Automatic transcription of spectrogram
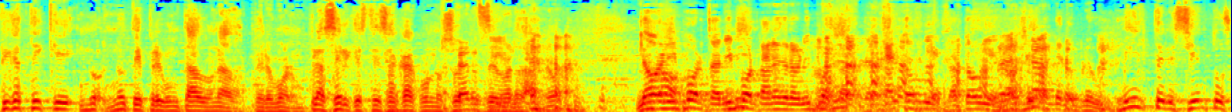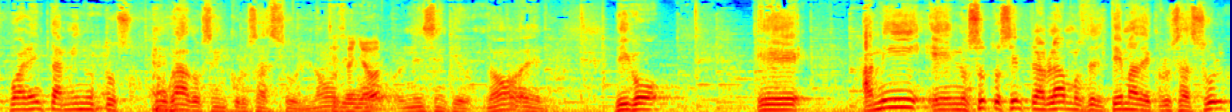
Fíjate que no, no te he preguntado nada, pero bueno, un placer que estés acá con nosotros, de verdad, ¿no? No, no, importa, no importa, negro, no importa. Está todo bien, está todo bien. No hace falta que pregunte. 1340 minutos jugados en Cruz Azul, ¿no? Sí, Digo, señor. En ese sentido, ¿no? Eh, digo, eh, a mí, eh, nosotros siempre hablamos del tema de Cruz Azul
